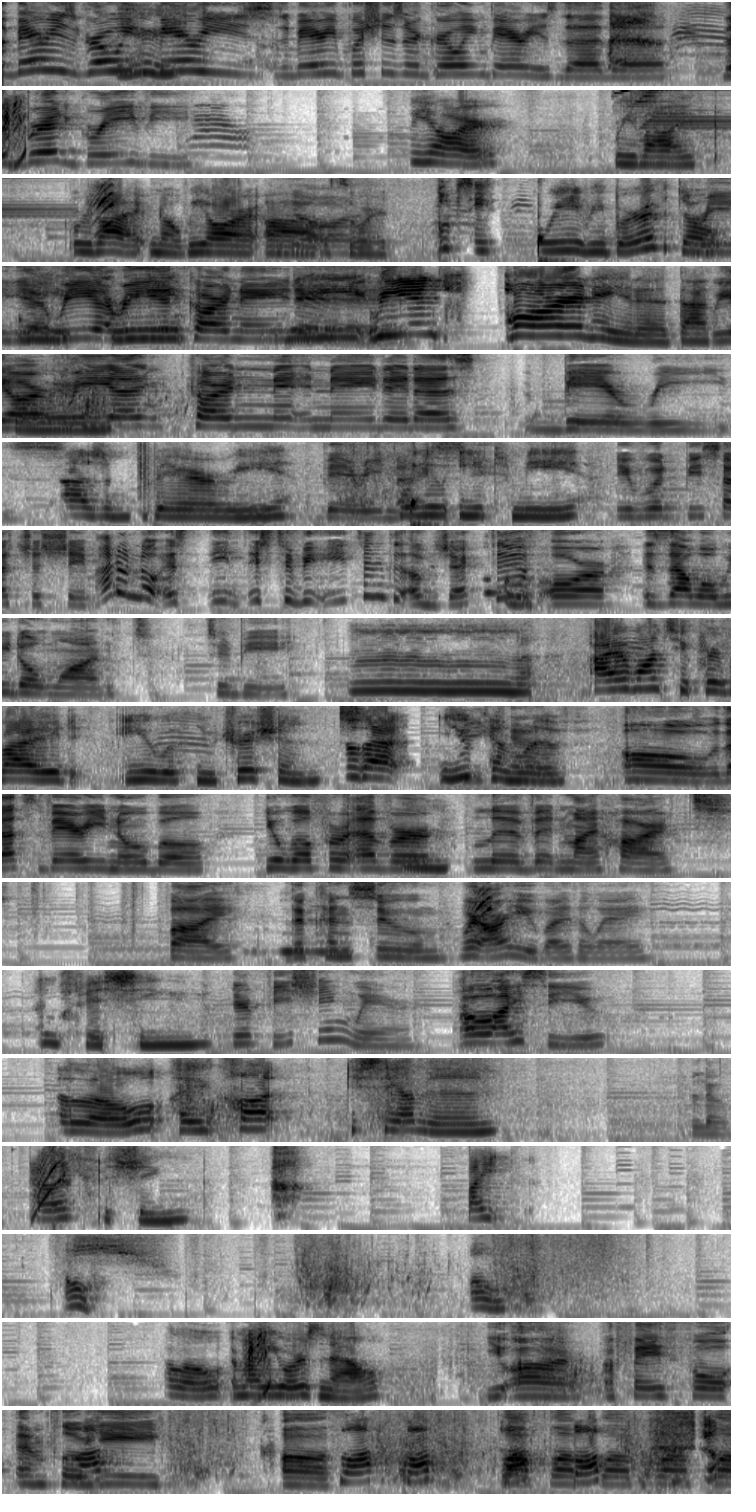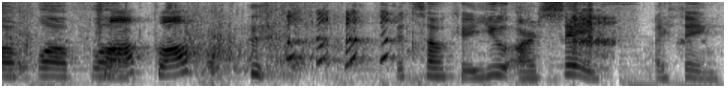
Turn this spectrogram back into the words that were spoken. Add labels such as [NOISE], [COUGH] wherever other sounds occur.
the berries growing Berries? berries. The berry bushes are growing berries. The the the bread gravy. We are revived. Revived. No, we are. Uh, what's the word? Oopsie. We rebirthed. No, Re- yeah, we, re- reincarnated. Re- reincarnated. That's we are reincarnated as berries. As a berry. Very nice. Will you eat me? It would be such a shame. I don't know. Is is to be eaten the objective, or is that what we don't want to be? Mm, I want to provide you with nutrition so that you can, can. live. Oh, that's very noble. You will forever Mm. live in my heart. By the consume. Where are you, by the way? I'm fishing. You're fishing where? Oh, I see you. Hello, I caught a salmon. Hello. I like fishing. [GASPS] Bite. Oh. Oh. Hello, am I yours now? You are a faithful employee Uh, flop, flop, flop, flop, flop, flop, flop, flop, flop. flop, flop. It's okay. You are safe, I think.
